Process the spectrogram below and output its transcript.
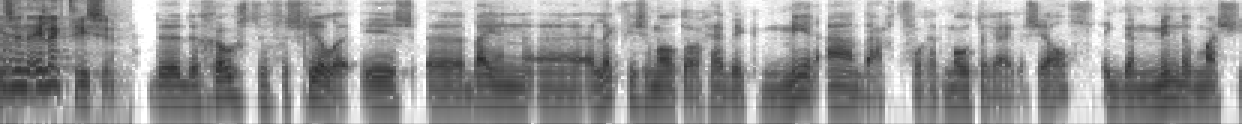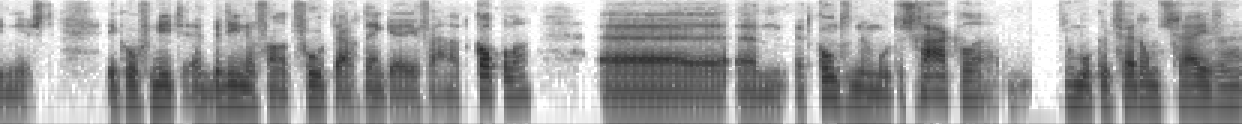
Is een elektrische. De, de grootste verschillen is uh, bij een uh, elektrische motor heb ik meer aandacht voor het motorrijden zelf. Ik ben minder machinist. Ik hoef niet het bedienen van het voertuig, denk even aan het koppelen. Uh, um, het continu moeten schakelen. Hoe moet ik het verder omschrijven?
